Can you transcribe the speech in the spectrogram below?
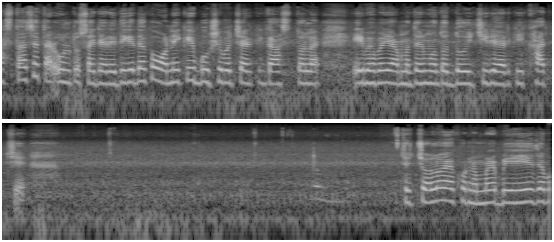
রাস্তা আছে, তার উল্টো সাইডে আর এদিকে দেখো, অনেকেই বসে বসে আর কি গাছতলায়। এইভাবেই আমাদের মতো দই চিড়ে আর কি খাচ্ছে। তো চলো এখন আমরা বেরিয়ে যাব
